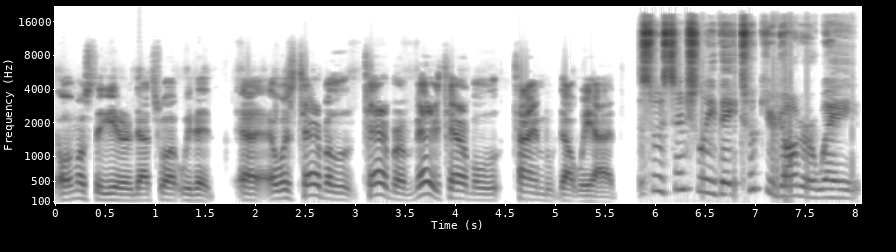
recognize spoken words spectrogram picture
Almost a year. That's what we did. Uh, it was terrible, terrible, very terrible time that we had. So essentially, they took your daughter away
